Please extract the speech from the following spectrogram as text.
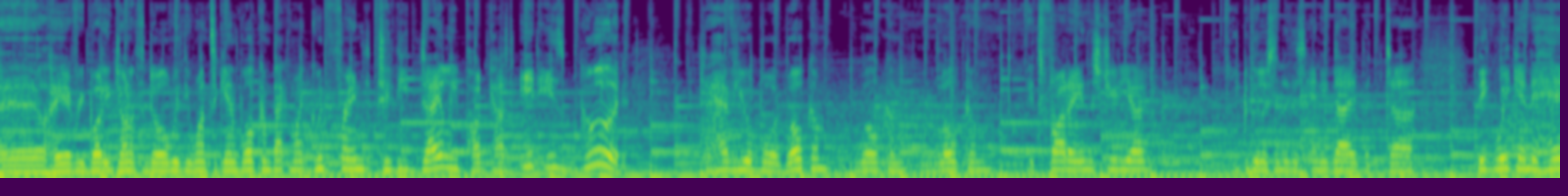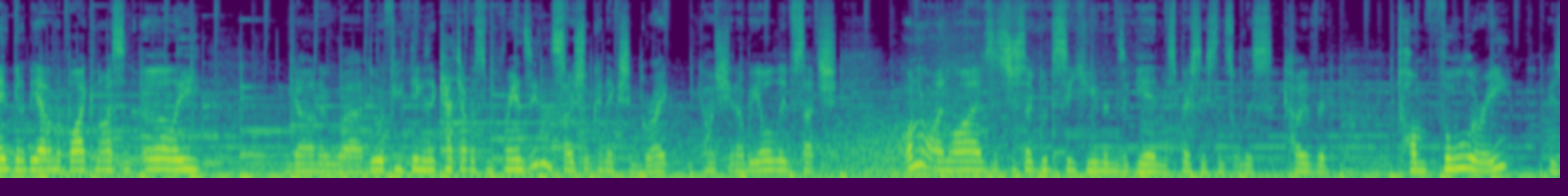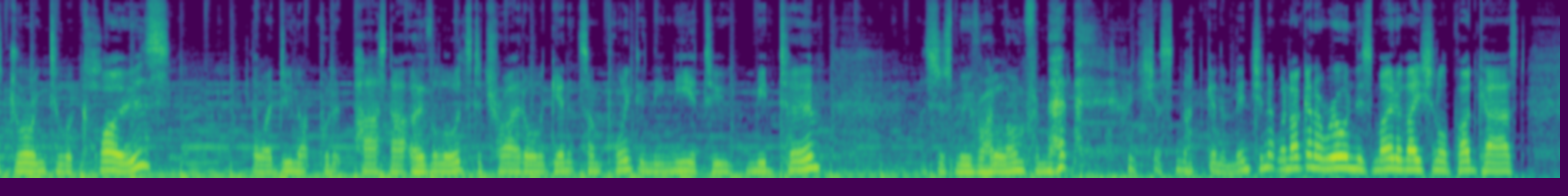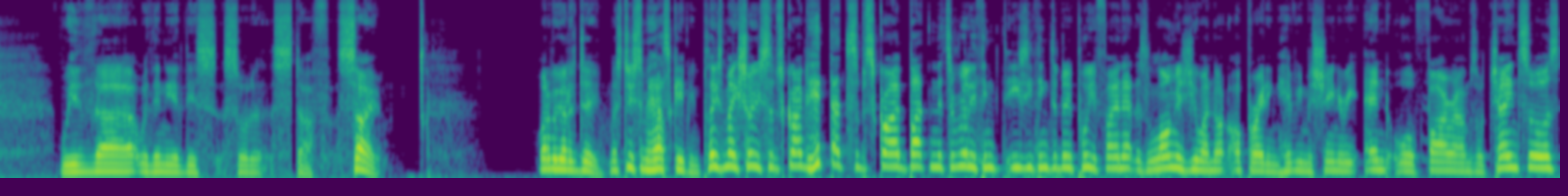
Well, hey everybody, Jonathan Doyle with you once again. Welcome back, my good friend, to the daily podcast. It is good to have you aboard. Welcome, welcome, welcome. It's Friday in the studio. You could be listening to this any day, but uh, big weekend ahead. Going to be out on the bike nice and early. I'm going to uh, do a few things and catch up with some friends. Isn't social connection great? Gosh, you know, we all live such online lives. It's just so good to see humans again, especially since all this COVID tomfoolery is drawing to a close, though I do not put it past our overlords to try it all again at some point in the near to mid-term. Let's just move right along from that. We're just not going to mention it. We're not going to ruin this motivational podcast with uh, with any of this sort of stuff. So, what have we got to do? Let's do some housekeeping. Please make sure you subscribe. Hit that subscribe button. It's a really thing, easy thing to do. Pull your phone out as long as you are not operating heavy machinery and or firearms or chainsaws.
